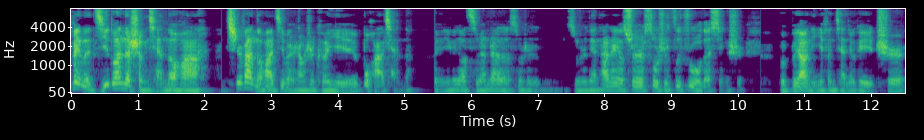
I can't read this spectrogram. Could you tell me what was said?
为了极端的省钱的话，吃饭的话基本上是可以不花钱的。对，一个叫次元斋的素食素食店，它这个是素食自助的形式，不不要你一分钱就可以吃。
